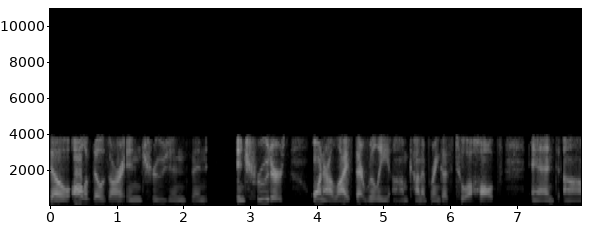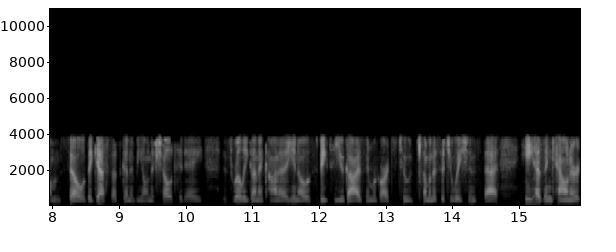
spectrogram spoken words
So all of those are intrusions and intruders on our life that really um, kind of bring us to a halt. And um, so the guest that's going to be on the show today is really going to kind of, you know, speak to you guys in regards to some of the situations that he has encountered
